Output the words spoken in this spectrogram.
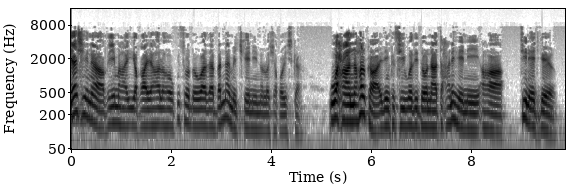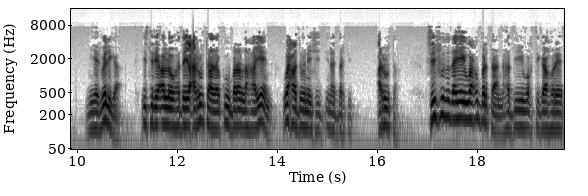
dhegeystayaasheena qiimaha iyo qaayaha lahow ku soo dhowaada barnaamijkeennii nolosha qoyska. Waxaan halkaa idinka sii wadi doonaa taxanaheennii ahaa tiin age geel miyaad weliga. Istiri allow hadday carruurtaada ku baran lahaayeen waxaad doonaysid inaad bartid. Carruurta si fudud ayay wax u bartaan haddii wakhtiga hore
